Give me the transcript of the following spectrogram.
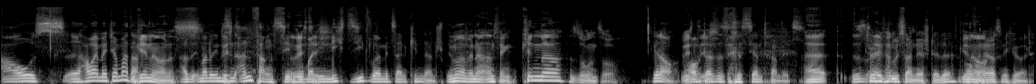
aus äh, How I Met Your Mother. Genau, das also immer nur in diesen. Anfangsszenen, wo man ihn nicht sieht, wo er mit seinen Kindern spricht. Immer wenn er anfängt, Kinder, so und so. Genau, auch Richtig. das ist Christian Tramitz. Äh, das ist Schöne einfach, Grüße an der Stelle, auch Genau. wenn er das nicht hört.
